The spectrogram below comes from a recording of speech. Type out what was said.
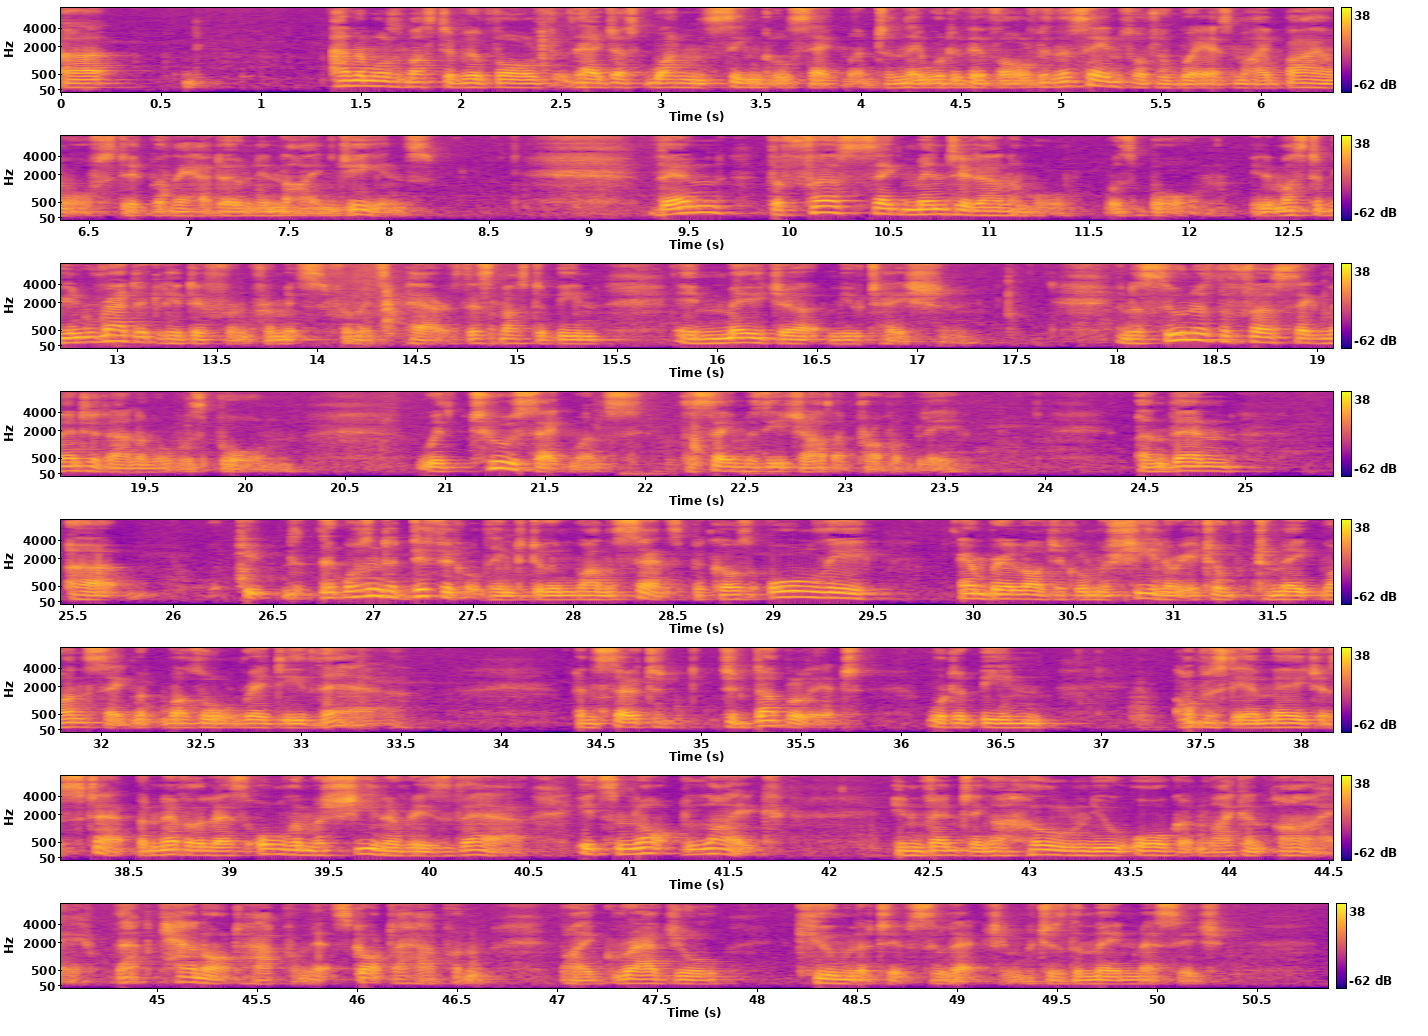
uh, animals must have evolved, they're just one single segment, and they would have evolved in the same sort of way as my biomorphs did when they had only nine genes. Then the first segmented animal was born. It must have been radically different from its, from its parents. This must have been a major mutation. And as soon as the first segmented animal was born, with two segments, the same as each other probably. And then uh, it, there wasn't a difficult thing to do in one sense because all the embryological machinery to, to make one segment was already there. And so to, to double it would have been obviously a major step, but nevertheless, all the machinery is there. It's not like inventing a whole new organ like an eye. That cannot happen. It's got to happen by gradual cumulative selection, which is the main message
